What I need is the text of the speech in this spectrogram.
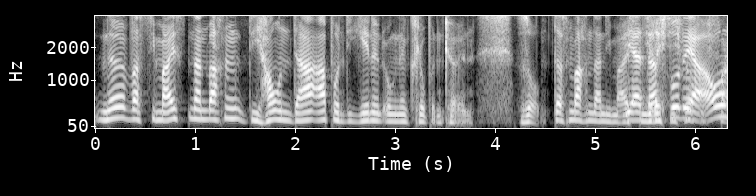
ne, was die meisten dann machen. Die hauen da ab und die gehen in irgendeinen Club in Köln. So, das machen dann die meisten. Ja, die das richtig wurde ja auch,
